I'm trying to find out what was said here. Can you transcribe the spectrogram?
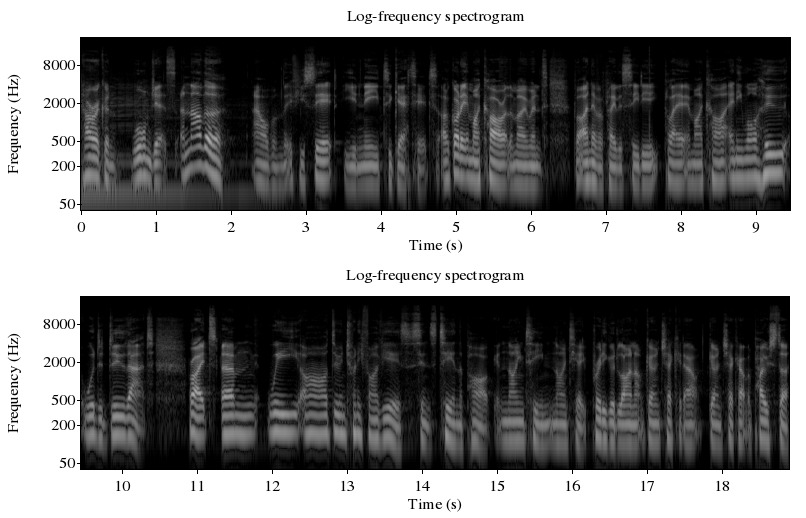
Hurricane, Warm Jets, another album that if you see it, you need to get it. I've got it in my car at the moment, but I never play the CD player in my car anymore. Who would do that? Right, um, we are doing 25 years since T in the Park in 1998. Pretty good lineup. Go and check it out. Go and check out the poster.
